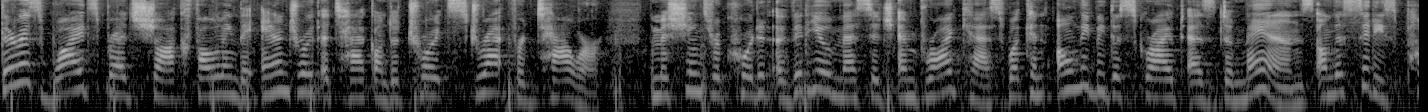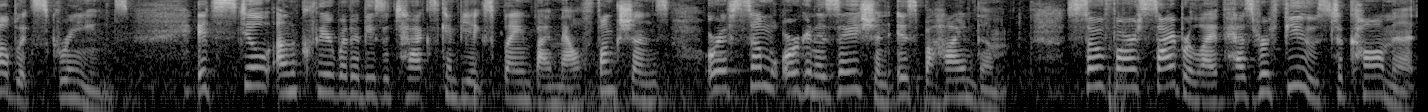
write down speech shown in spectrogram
There is widespread shock following the android attack on Detroit's Stratford Tower. The machines recorded a video message and broadcast what can only be described as demands on the city's public screens. It's still unclear whether these attacks can be explained by malfunctions or if some organization is behind them. So far, CyberLife has refused to comment,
